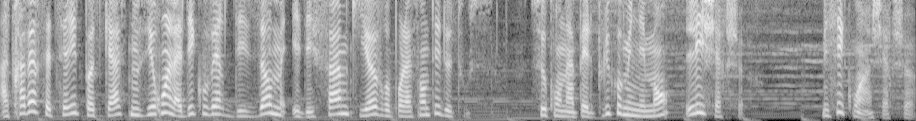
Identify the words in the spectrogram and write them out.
À travers cette série de podcasts, nous irons à la découverte des hommes et des femmes qui œuvrent pour la santé de tous, ce qu'on appelle plus communément les chercheurs. Mais c'est quoi un chercheur?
